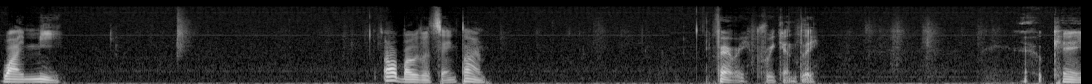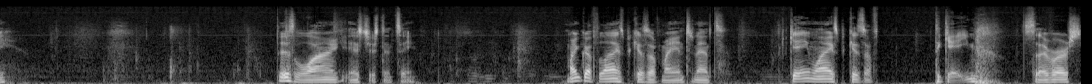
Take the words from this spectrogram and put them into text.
why me? Or both at the same time. Very frequently. Okay. This lag is just insane. Minecraft lags because of my internet. Game lags because of the game. Servers.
